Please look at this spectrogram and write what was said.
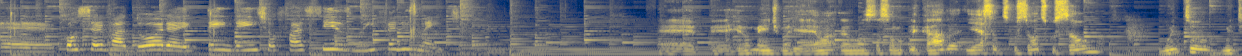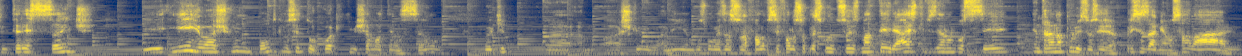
é, conservadora e tendente ao fascismo, infelizmente. É, é, realmente, Maria, é uma, é uma situação complicada e essa discussão é uma discussão muito, muito interessante. E, e eu acho que um ponto que você tocou aqui que me chamou a atenção foi que, uh, acho que ali em alguns momentos da sua fala, você falou sobre as condições materiais que fizeram você entrar na polícia, ou seja, precisar ganhar um salário,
